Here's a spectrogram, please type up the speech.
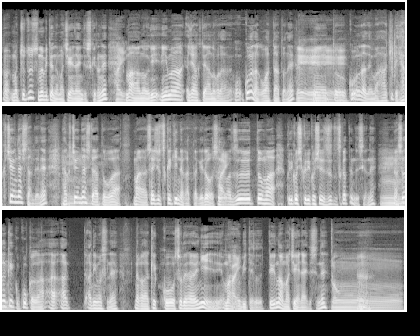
まあ、ちょっとずつ伸びてるのは間違いないんですけどね、はい、まあ、あのリリーマンじゃなくてあのほら、コロナが終わった後ね、えー、えー、とコロナで、まあ、はっきり言って100兆円出したんでね、100兆円出した後は、まあ、最初使い切んなかったけど、それはずっと、まあ、繰り越し繰り越しでずっと使ってるんですよね。それは結構効果がああありますね。だから結構それなりに、まあ、伸びてるっていうのは間違いないですね。はい、うん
